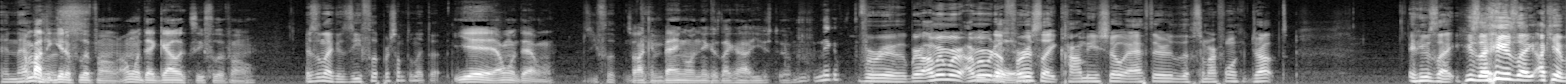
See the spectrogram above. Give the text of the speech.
And that I'm about to get a flip phone. I want that Galaxy flip phone. Isn't like a Z Flip or something like that? Yeah, I want that one. Z Flip. So I can bang on niggas like how I used to. Nigga, For real, bro. I remember. I remember the first like comedy show after the smartphone dropped, and he was like, he's like, he was like, I can't,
